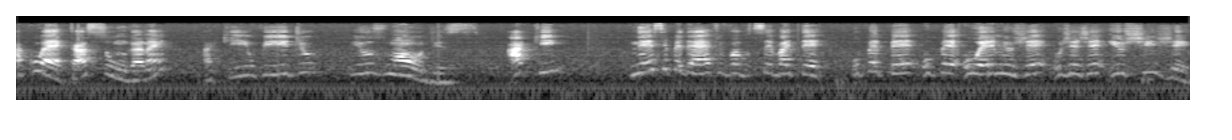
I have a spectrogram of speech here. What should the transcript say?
a cueca, a sunga, né? Aqui o vídeo e os moldes. Aqui, nesse PDF, você vai ter o PP, o, P, o M, o G, o GG e o XG,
